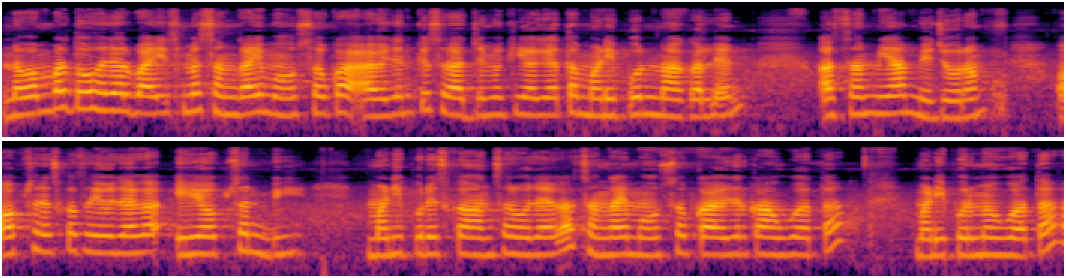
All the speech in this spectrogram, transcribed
नवंबर 2022 में संगाई महोत्सव का आयोजन किस राज्य में किया गया था? मणिपुर, नागालैंड, असम या मिजोरम? ऑप्शन इसका सही हो जाएगा। ए ऑप्शन बी मणिपुर इसका आंसर हो जाएगा। संगाई महोत्सव का आयोजन कहाँ हुआ था? मणिपुर में हुआ था।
